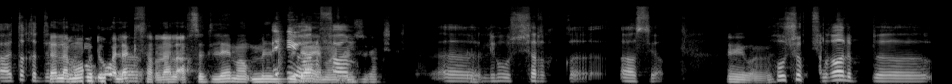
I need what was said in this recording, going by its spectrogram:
أعتقد لا لا مو دول آه، أكثر. لا لا أقصد ليه ما من أيوه البداية أنا ما آه، اللي هو الشرق آه، آسيا. أيوه. هو شوف في الغالب آه،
